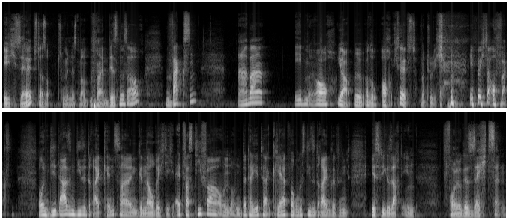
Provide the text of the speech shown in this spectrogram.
ich selbst, also zumindest mal mein Business auch, wachsen, aber eben auch, ja, äh, also auch ich selbst natürlich. ich möchte auch wachsen. Und die, da sind diese drei Kennzahlen genau richtig. Etwas tiefer und, und detaillierter erklärt, warum es diese drei sind, ist wie gesagt in Folge 16.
